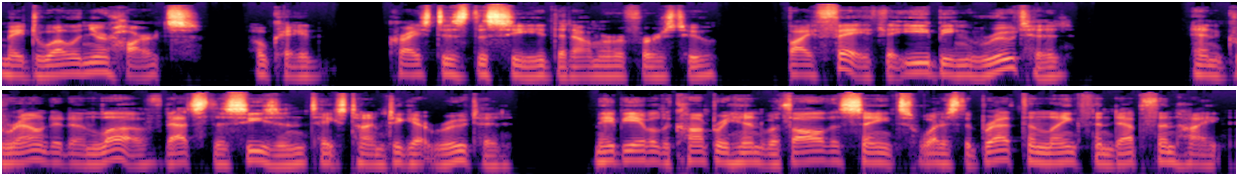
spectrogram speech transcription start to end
may dwell in your hearts. Okay, Christ is the seed that Alma refers to. By faith, that ye being rooted and grounded in love, that's the season, takes time to get rooted, may be able to comprehend with all the saints what is the breadth and length and depth and height,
